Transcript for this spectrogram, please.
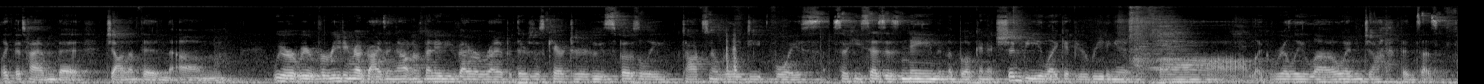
Like the time that Jonathan, um, we were, we were reading Red Rising. I don't know if any of you have ever read it, but there's this character who supposedly talks in a really deep voice. So he says his name in the book, and it should be like if you're reading it, ah, like really low, and Jonathan says,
